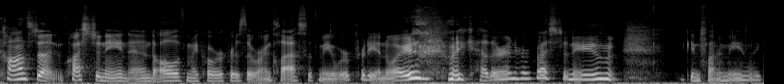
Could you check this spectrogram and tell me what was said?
constant questioning. And all of my coworkers that were in class with me were pretty annoyed. like Heather and her questioning, making fun of me like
